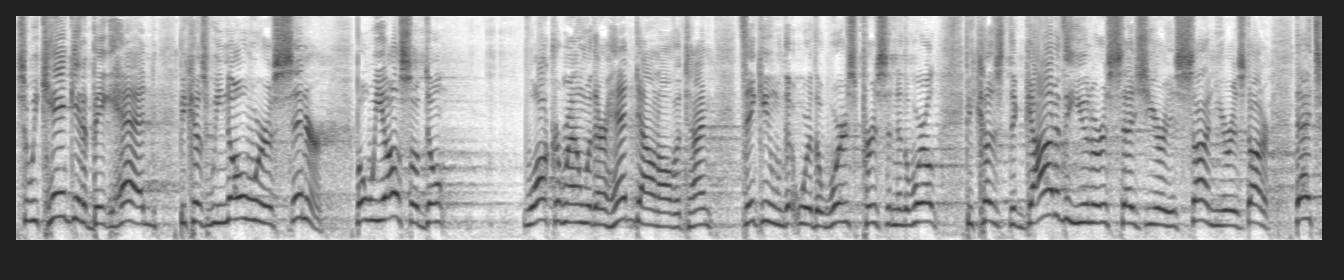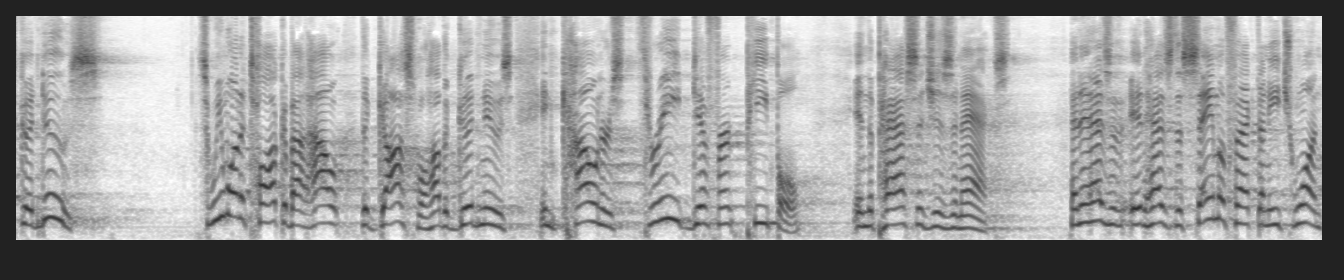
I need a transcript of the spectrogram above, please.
So we can't get a big head because we know we're a sinner, but we also don't walk around with our head down all the time, thinking that we're the worst person in the world because the God of the universe says you're his son, you're his daughter. That's good news. So, we want to talk about how the gospel, how the good news encounters three different people in the passages in Acts. And it has, it has the same effect on each one,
